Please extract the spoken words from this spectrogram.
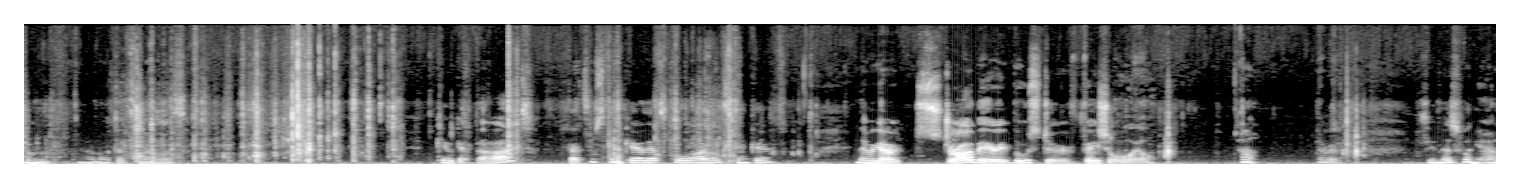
Hmm, I don't know what that smell was. Okay, we got that. Got some skincare. That's cool. I like skincare. Then we got our strawberry booster facial oil. Huh. Never seen this one yet.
